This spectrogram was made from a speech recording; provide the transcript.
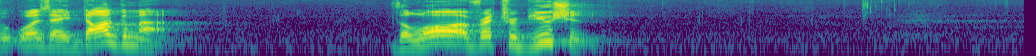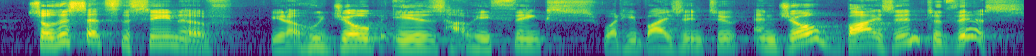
it was a dogma, the law of retribution. So this sets the scene of you know, who Job is, how he thinks, what he buys into, and Job buys into this.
